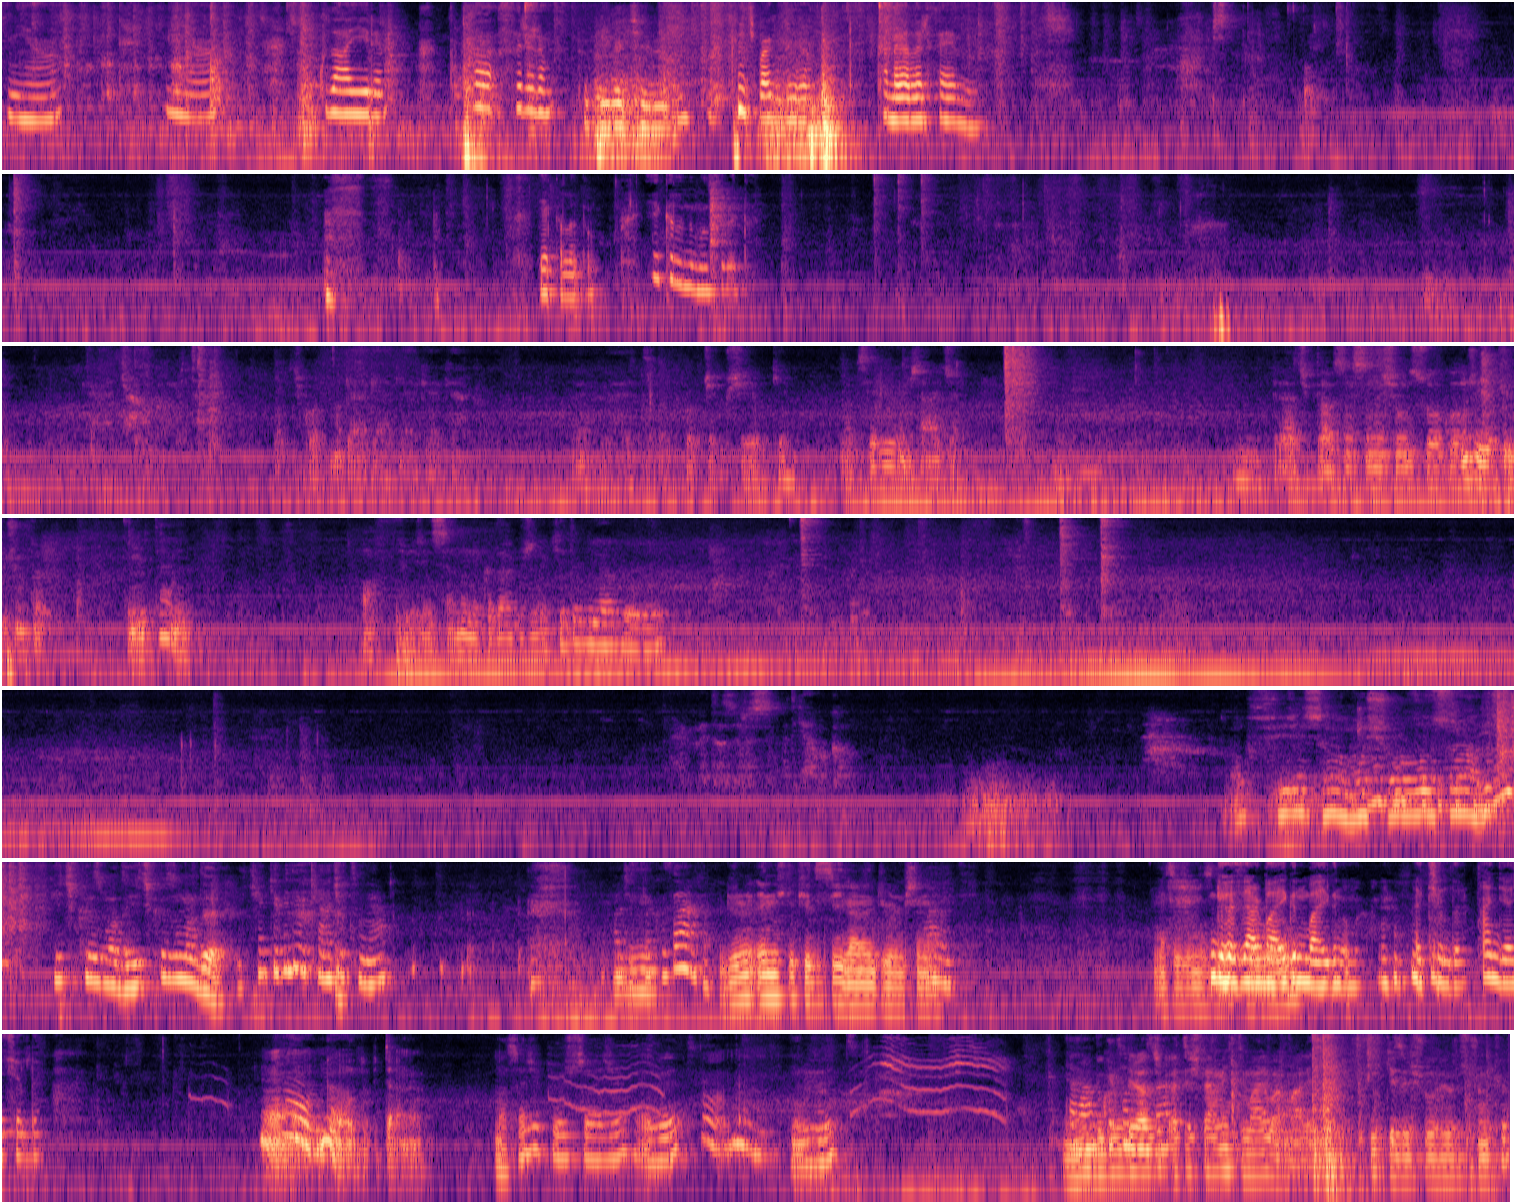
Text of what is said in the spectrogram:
Mia. Mia. Kulağı yerim. Kulağı ısırırım. Kapıyla çevirdim. Hiç bakmıyor. Kameraları sevmiyor. Yakaladım. Yakaladım o sırada. Hiç korkma gel gel gel gel gel. Evet. Korkacak bir şey yok ki. Bak seviyorum sadece. Birazcık daha ısınsın şimdi soğuk olunca yakıyor çünkü. Değil mi tane? Aferin sana ne kadar güzel kedi bu ya böyle. Evet hazırız. Hadi gel bakalım. Sana maşallah sana. Hiç, hiç kızmadı, hiç kızmadı. Çünkü biliyor ki acıtmıyor. Acısa kızardı. Günün en uslu kedisi ilan ediyorum seni. Evet. Masajımızda. Gözler baygın baygın ama. açıldı. Anca açıldı. Ne oldu? Ne oldu bir tane? Masaj yapıyoruz sadece. Evet. Evet. Tamam, Yani bugün kutumuzda- birazcık ateşlenme ihtimali var maalesef. İlk kez aşılıyoruz çünkü.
